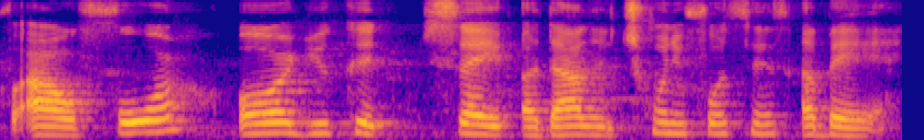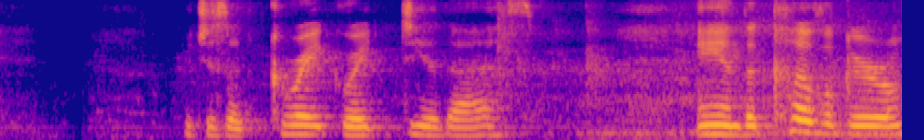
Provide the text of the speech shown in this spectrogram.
for all four. Or you could save $1.24 a bag, which is a great, great deal, guys. And the CoverGirl,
